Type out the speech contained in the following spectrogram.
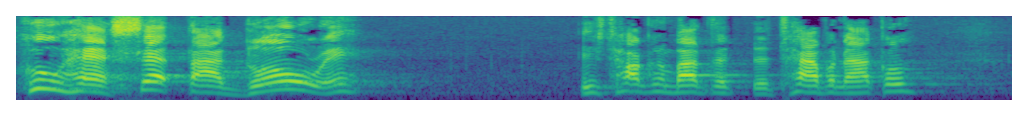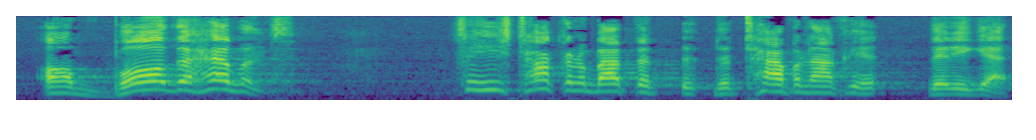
Who has set thy glory He's talking about the, the tabernacle above the heavens. See, he's talking about the, the, the, tabernacle that he got.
